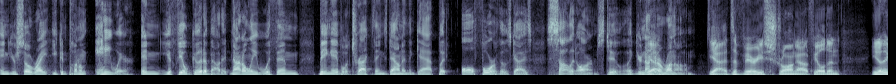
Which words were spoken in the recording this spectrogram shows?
and you're so right. You can put them anywhere, and you feel good about it. Not only with them being able to track things down in the gap, but all four of those guys, solid arms too. Like you're not Yeah. going to run on them. Yeah, it's a very strong outfield, and you know,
